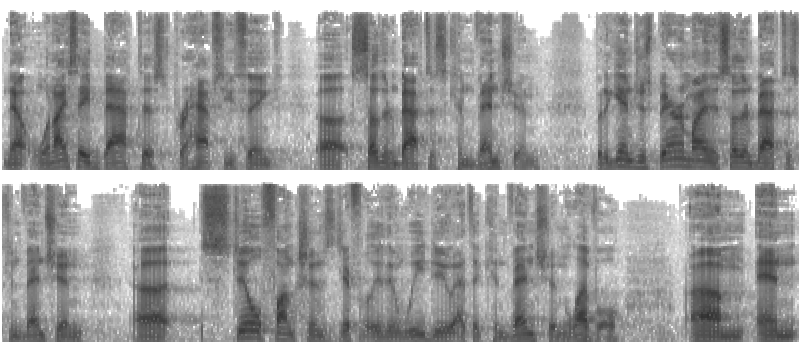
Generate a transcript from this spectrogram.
now, when I say Baptist, perhaps you think uh, Southern Baptist Convention. But again, just bear in mind the Southern Baptist Convention uh, still functions differently than we do at the convention level. Um, and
